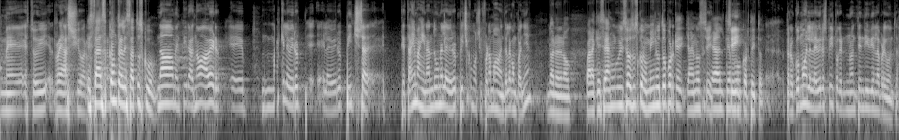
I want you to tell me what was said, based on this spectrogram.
Me estoy reacio. ¿Estás contra el status quo? No, mentiras. No, a ver, eh, más que el elevator, el elevator pitch, o sea, ¿te estás imaginando un elevator pitch como si fuéramos a vender la compañía? No, no, no. Para que sean juiciosos con un minuto porque ya nos queda el tiempo cortito. Pero ¿cómo es el elevator speech? Porque no entendí bien la pregunta.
